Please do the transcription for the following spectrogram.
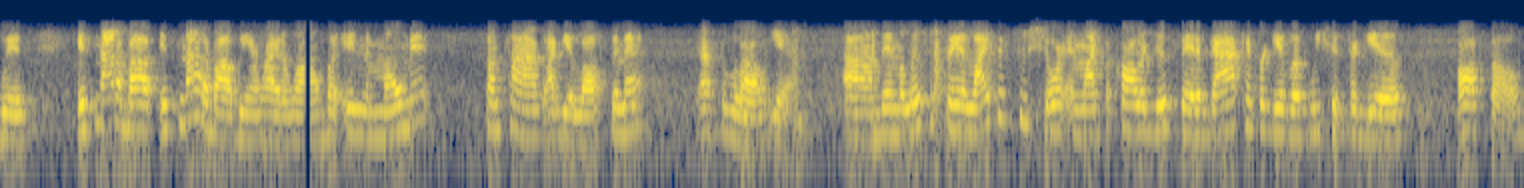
with. It's not about. It's not about being right or wrong, but in the moment, sometimes I get lost in that. Absolutely. So yeah. Um, then Melissa said, life is too short, and like the caller just said, if God can forgive us, we should forgive also,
